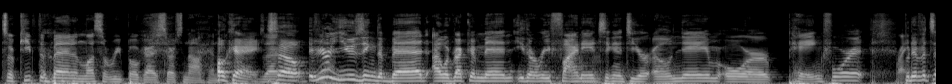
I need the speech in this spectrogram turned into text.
so keep the bed unless a repo guy starts knocking. Okay, so if you're using the bed, I would recommend either refinancing it into your own name or paying for it. Right. But if it's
